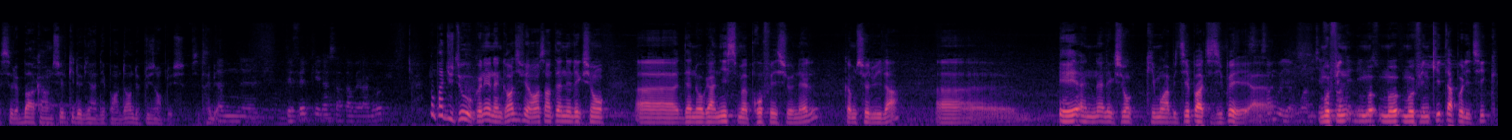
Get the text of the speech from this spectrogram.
c'est le Bar Council qui devient indépendant de plus en plus. C'est très bien. Une euh, défaite qui reste à travers la gauche? Non, pas du tout. Vous connaissez, il y a une grande différence entre une élection euh, d'un organisme professionnel comme celui-là et une élection qui m'ont habitué à participer. Mofin quitte la politique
